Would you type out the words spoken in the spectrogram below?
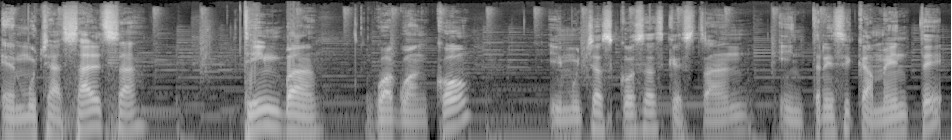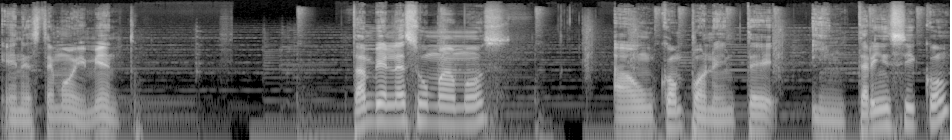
es mucha salsa, timba, guaguancó y muchas cosas que están intrínsecamente en este movimiento. También le sumamos a un componente intrínseco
